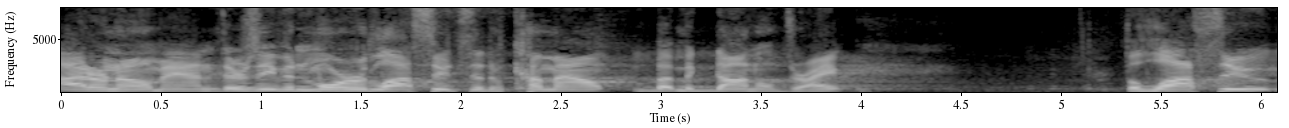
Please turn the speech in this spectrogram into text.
I don't know, man. There's even more lawsuits that have come out, but McDonald's, right? The lawsuit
